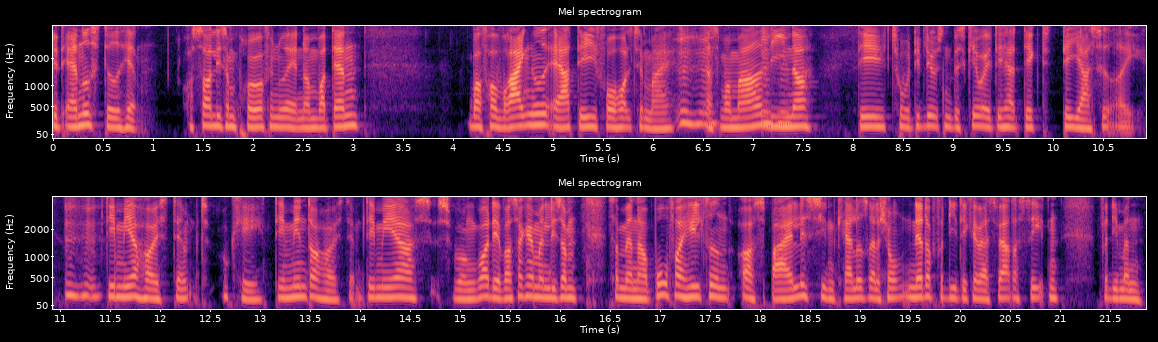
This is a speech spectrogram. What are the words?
et andet sted hen, og så ligesom prøve at finde ud af, om, hvordan, hvor forvrænget er det i forhold til mig. Mm-hmm. Altså, hvor meget mm-hmm. ligner det, Tove Ditlevsen beskriver i det her digt, det jeg sidder i. Mm-hmm. Det er mere højstemt. Okay, det er mindre højstemt. Det er mere svung. Whatever. Så kan man ligesom, så man har brug for hele tiden at spejle sin kærlighedsrelation, netop fordi det kan være svært at se den, fordi man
